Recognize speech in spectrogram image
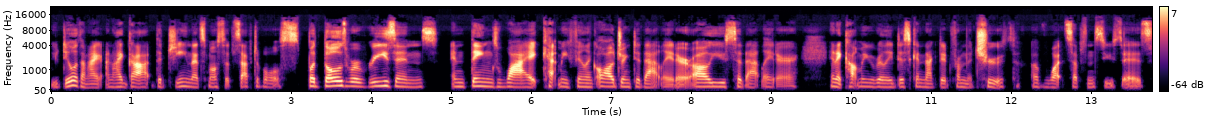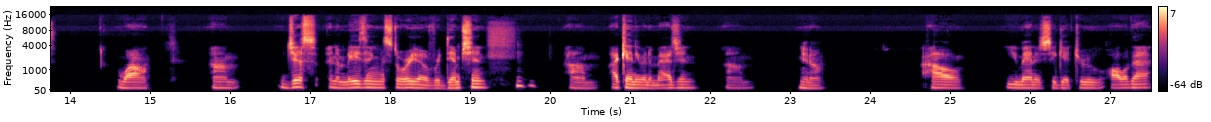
you deal with and I and I got the gene that's most susceptible. But those were reasons and things why it kept me feeling, oh, I'll drink to that later, or I'll use to that later. And it kept me really disconnected from the truth of what substance use is. Wow. Um, just an amazing story of redemption. um, I can't even imagine um, you know, how you managed to get through all of that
